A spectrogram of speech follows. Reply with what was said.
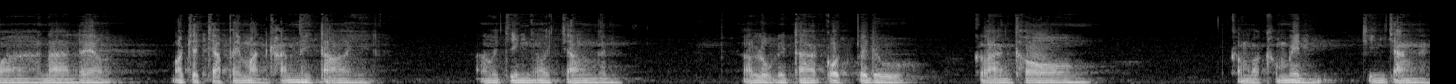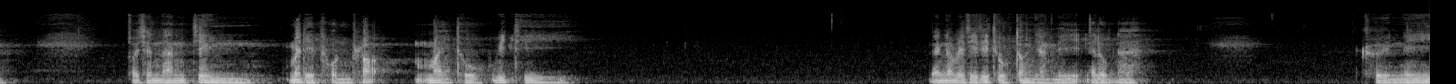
มานานแล้วมักจะจับไปหมั่นคั้นให้ตาย เอาจริงเอาจังกัน เอาลูกในตากดไปดู กลางท้องขมักขม้นจริงจังกัน เพราะฉะนั้นจึงไม่ได้ผลเพราะไม่ถูกวิธีดังนั้นวิธีที่ถูกต้องอย่างนี้นะลูกนะ คืนนี้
